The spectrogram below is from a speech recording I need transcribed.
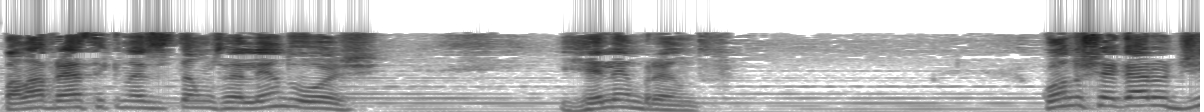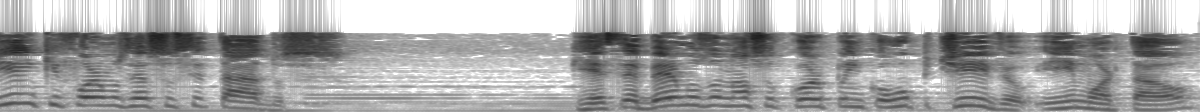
Palavra essa que nós estamos relendo hoje e relembrando. Quando chegar o dia em que formos ressuscitados, que recebermos o nosso corpo incorruptível e imortal,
